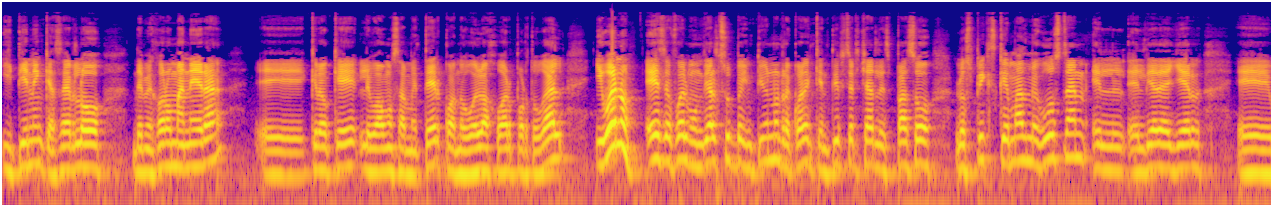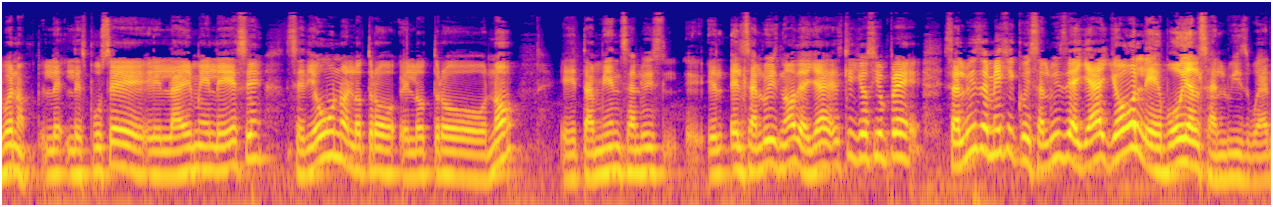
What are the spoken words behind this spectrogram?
y tienen que hacerlo de mejor manera. Eh, creo que le vamos a meter cuando vuelva a jugar Portugal. Y bueno, ese fue el Mundial Sub-21. Recuerden que en Tipster Chat les paso los picks que más me gustan. El, día de ayer, bueno, les puse la MLS. Se dio uno, el otro, el otro no. Eh, también San Luis, eh, el, San Luis, ¿no? De allá. Es que yo siempre, San Luis de México y San Luis de allá, yo le voy al San Luis, güey.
